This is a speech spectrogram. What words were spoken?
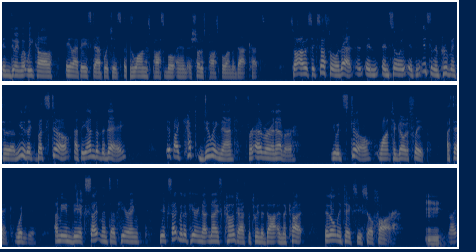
in doing what we call ALAP ASAP, which is as long as possible and as short as possible on the dot cuts. So I was successful with that, and, and, and so it's an instant improvement to the music. But still, at the end of the day, if I kept doing that forever and ever, you would still want to go to sleep. I think, wouldn't you? I mean, the excitement of hearing the excitement of hearing that nice contrast between the dot and the cut, it only takes you so far. Mm-hmm. Right?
